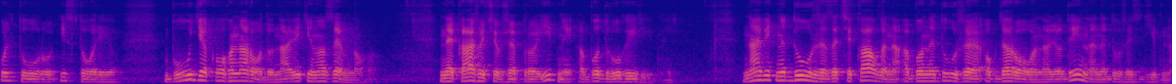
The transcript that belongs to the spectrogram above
культуру, історію будь-якого народу, навіть іноземного, не кажучи вже про рідний або другий рідний. Навіть не дуже зацікавлена або не дуже обдарована людина, не дуже здібна,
